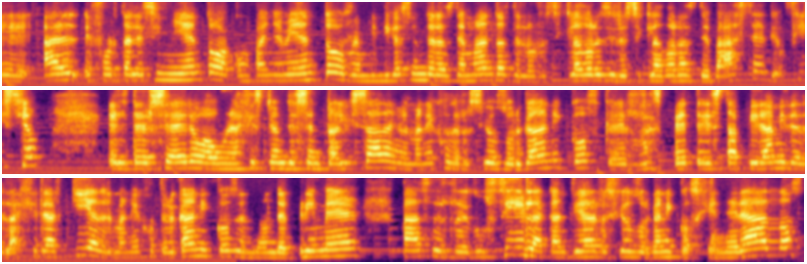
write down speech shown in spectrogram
eh, al fortalecimiento, acompañamiento, reivindicación de las demandas de los recicladores y recicladoras de base, de oficio. El tercero, a una gestión descentralizada en el manejo de residuos orgánicos que respete esta pirámide de la jerarquía del manejo de orgánicos, en donde el primer paso es reducir la cantidad de residuos orgánicos generados.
